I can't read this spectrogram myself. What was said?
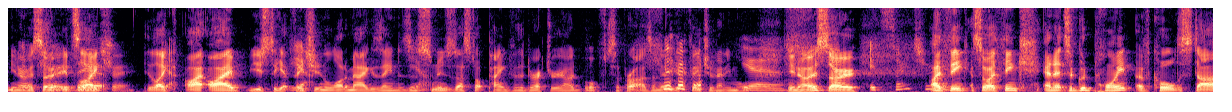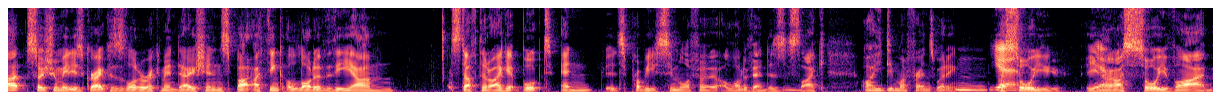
You know, that's so true. it's Very like true. like Yeah. I, I used to get Yeah. featured in a lot of magazines. As Yeah. soon as I stopped paying for the directory, I well surprise, I never get featured anymore. Yeah. You know, so it's so true I think so. I think, and it's a good point of call to start. Social media is great because there's a lot of recommendations, but I think a lot of the um, stuff that I get booked, and it's probably similar for a lot of vendors. It's like, oh, you did my friend's wedding. I Mm. Yeah. saw you. You know, I saw your vibe.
